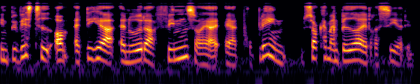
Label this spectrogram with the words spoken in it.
en bevidsthed om, at det her er noget, der findes og er, er et problem, så kan man bedre adressere det.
